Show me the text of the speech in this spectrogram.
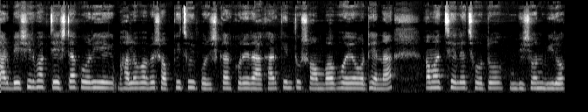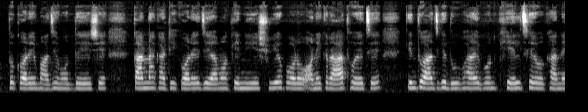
আর বেশিরভাগ চেষ্টা করি ভালোভাবে সব কিছুই পরিষ্কার করে রাখার কিন্তু সম্ভব হয়ে ওঠে না। আমার ছেলে ছোট, ভীষণ বিরক্ত করে, মাঝে মধ্যে এসে কান্নাকাটি করে যে আমাকে নিয়ে শুয়ে পড়ো, অনেক রাত হয়েছে, কিন্তু আজকে দু ভাই বোন খেলছে ওখানে,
